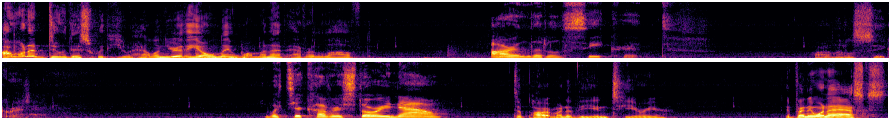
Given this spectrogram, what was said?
I want to do this with you, Helen. You're the only woman I've ever loved. Our little secret. Our little secret. What's your cover story now? Department of the Interior. If anyone asks,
